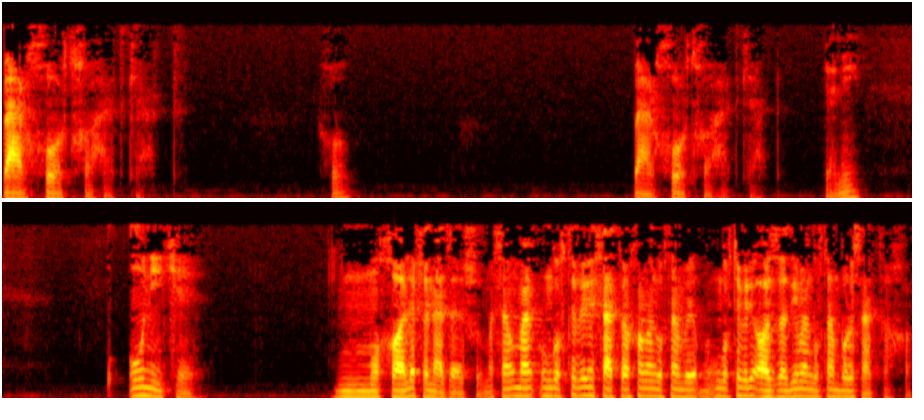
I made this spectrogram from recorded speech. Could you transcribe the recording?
برخورد خواهد کرد خب برخورد خواهد کرد. یعنی اونی که مخالف نظرش رو مثلا من اون گفته بریم ستارخان من گفتم اون گفته بری آزادی من گفتم برو ستارخان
